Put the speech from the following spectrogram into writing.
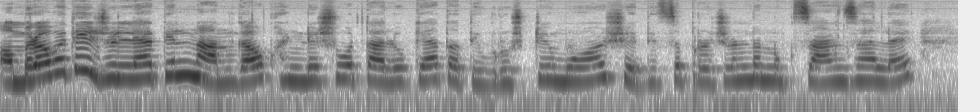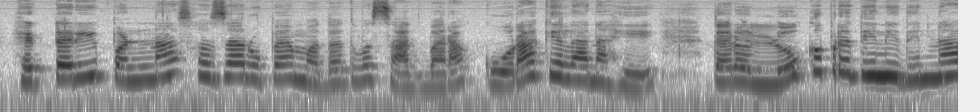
अमरावती जिल्ह्यातील नांदगाव खंडेश्वर तालुक्यात अतिवृष्टीमुळे शेतीचं प्रचंड नुकसान झालंय. हेक्टरी पन्नास हजार रुपये मदत व सातबारा कोरा केला नाही तर लोकप्रतिनिधींना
